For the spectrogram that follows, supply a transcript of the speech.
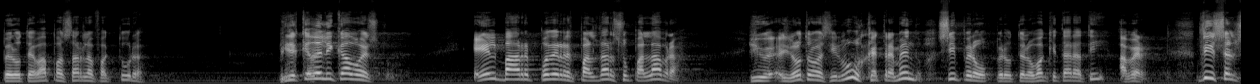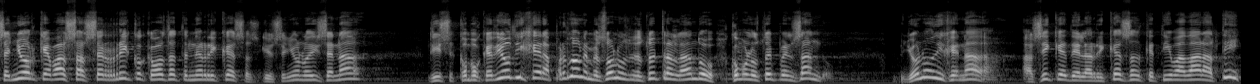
pero te va a pasar la factura. Mire qué delicado esto. Él va, puede respaldar su palabra. Y el otro va a decir, uh, qué tremendo. Sí, pero, pero te lo va a quitar a ti. A ver, dice el Señor que vas a ser rico, que vas a tener riquezas. Y el Señor no dice nada. Dice, como que Dios dijera, perdóneme, solo le estoy trasladando como lo estoy pensando. Yo no dije nada. Así que de las riquezas que te iba a dar a ti,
